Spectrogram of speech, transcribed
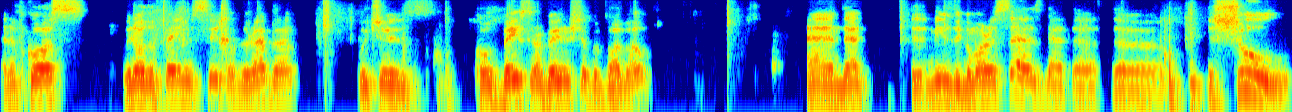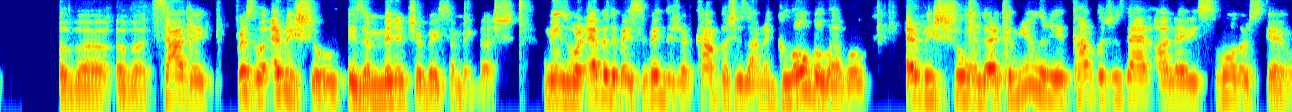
And of course, we know the famous Sikh of the Rebbe, which is called Beis Rabbeinu Shabbat and that it means the Gemara says that the the, shul of a of a tzaddik. First of all, every shul is a miniature Beis Hamikdash. Means whatever the Beis Hamikdash accomplishes on a global level, every shul in their community accomplishes that on a smaller scale,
